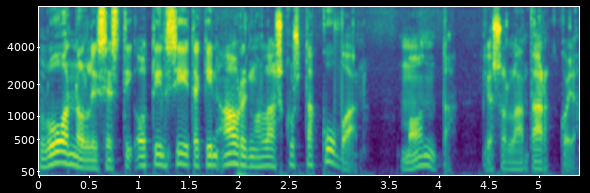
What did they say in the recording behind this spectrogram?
Luonnollisesti otin siitäkin auringonlaskusta kuvan. Monta, jos ollaan tarkkoja.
